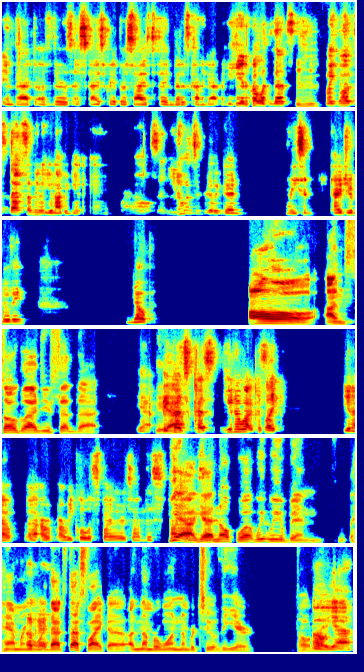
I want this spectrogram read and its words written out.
impact of there's a skyscraper sized thing that is coming at me. You know, like that's Mhm. like that's that's something that you're not gonna get anywhere else. And you know what's a really good recent kaiju movie? Nope. Oh, I'm so glad you said that. Yeah, Yeah. because because you know what? Because like you know, uh, are are we cool with spoilers on this Yeah, podcast? yeah, nope. Well, we we've been hammering away. That's that's like a, a number one, number two of the year. Totally. Oh yeah.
